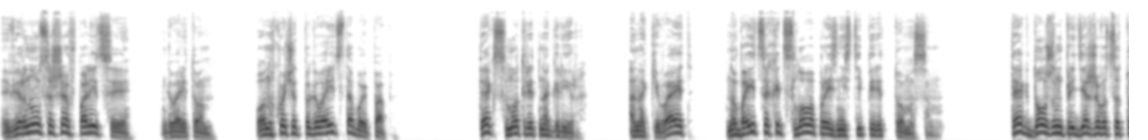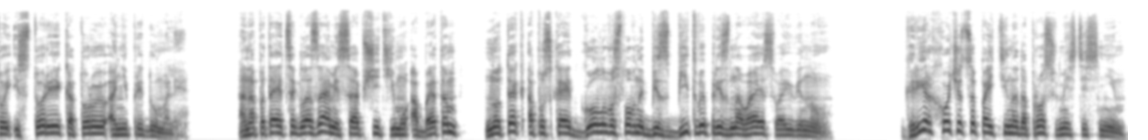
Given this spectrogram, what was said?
«Вернулся шеф полиции», — говорит он. «Он хочет поговорить с тобой, пап». Текс смотрит на Грир. Она кивает, но боится хоть слово произнести перед Томасом. Тек должен придерживаться той истории, которую они придумали. Она пытается глазами сообщить ему об этом, но Тек опускает голову, словно без битвы признавая свою вину. Грир хочется пойти на допрос вместе с ним.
